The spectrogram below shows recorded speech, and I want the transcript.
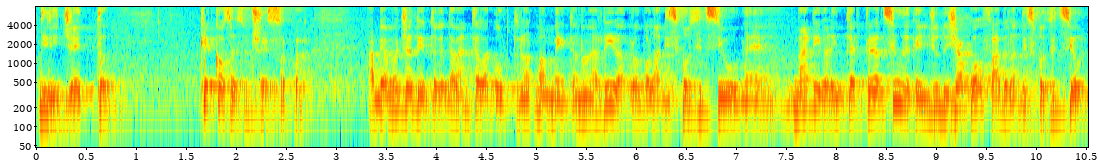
di rigetto. Che cosa è successo qua? Abbiamo già detto che davanti alla Corte normalmente non arriva proprio la disposizione, ma arriva l'interpretazione che il giudice a quo fa della disposizione.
